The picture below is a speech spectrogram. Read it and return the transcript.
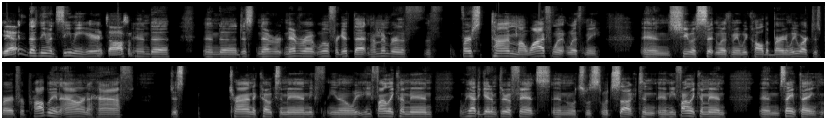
Yeah. It doesn't even see me here. It's awesome. And, uh, and, uh, just never, never will forget that. And I remember the, the first time my wife went with me and she was sitting with me. We called a bird and we worked this bird for probably an hour and a half, just trying to coax him in. He, you know, we, he finally come in and we had to get him through a fence and which was, which sucked. And, and he finally come in and same thing.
